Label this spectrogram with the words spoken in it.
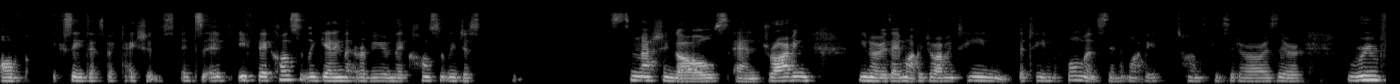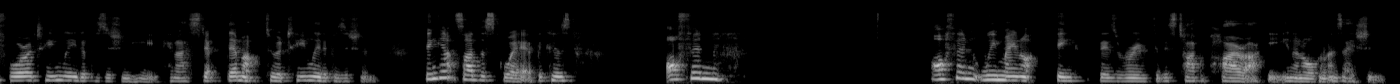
of exceeds expectations. It's it, if they're constantly getting that review and they're constantly just smashing goals and driving, you know, they might be driving team the team performance, then it might be time to consider, or is there room for a team leader position here? Can I step them up to a team leader position? Think outside the square because often often we may not think there's room for this type of hierarchy in an organization.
